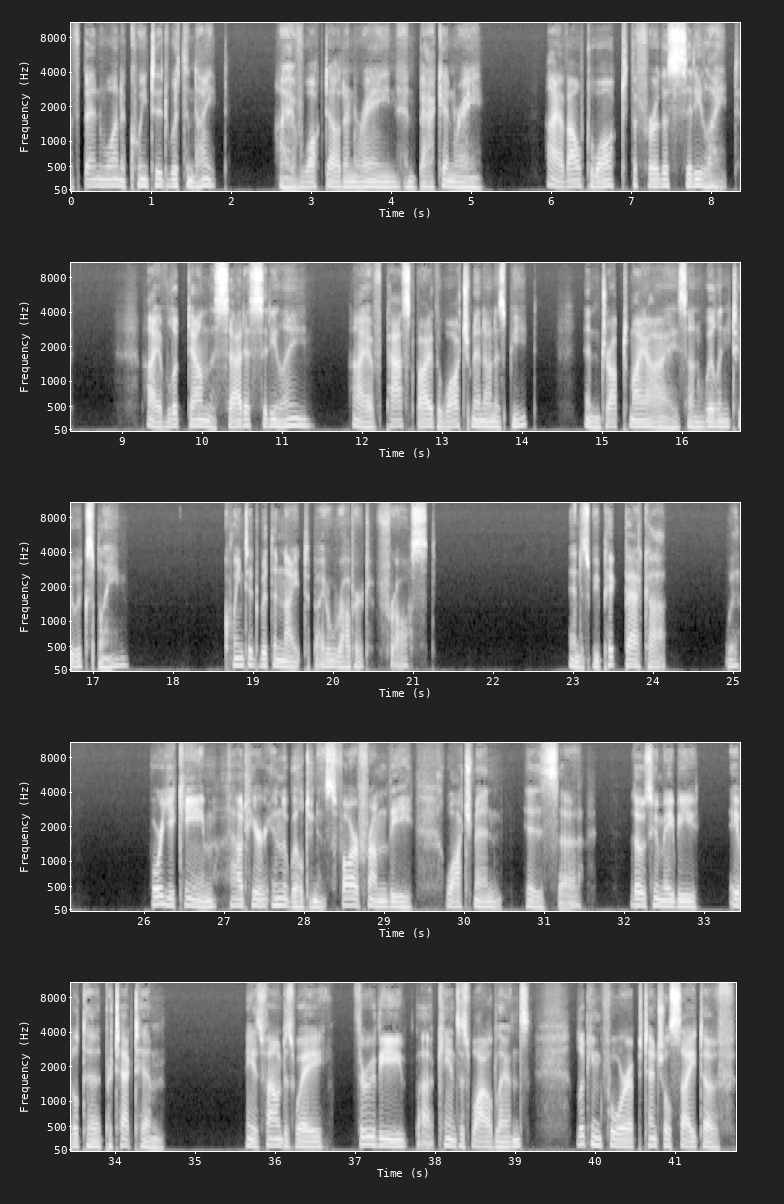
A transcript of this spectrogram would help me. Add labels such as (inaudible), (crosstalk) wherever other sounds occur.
Have been one acquainted with the night. I have walked out in rain and back in rain. I have outwalked the furthest city light. I have looked down the saddest city lane. I have passed by the watchman on his beat and dropped my eyes, unwilling to explain. Acquainted with the Night by Robert Frost. And as we pick back up Poor came out here in the wilderness, far from the watchmen, his uh, those who may be able to protect him, he has found his way through the uh, Kansas wildlands, looking for a potential site of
